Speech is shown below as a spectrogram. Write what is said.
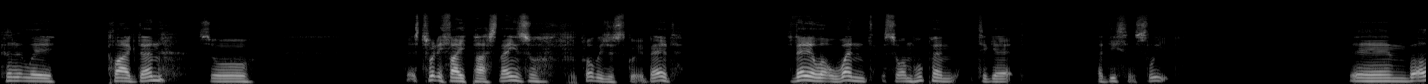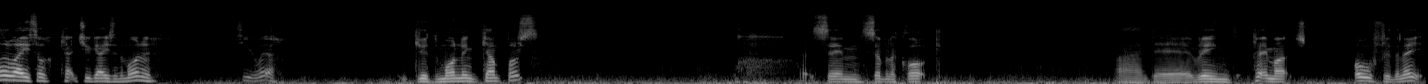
currently clagged in, so it's 25 past nine, so probably just go to bed. There's very little wind, so I'm hoping to get a decent sleep. Um, but otherwise, I'll catch you guys in the morning. See you later. Good morning, campers. It's um, seven o'clock, and uh, it rained pretty much all through the night,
